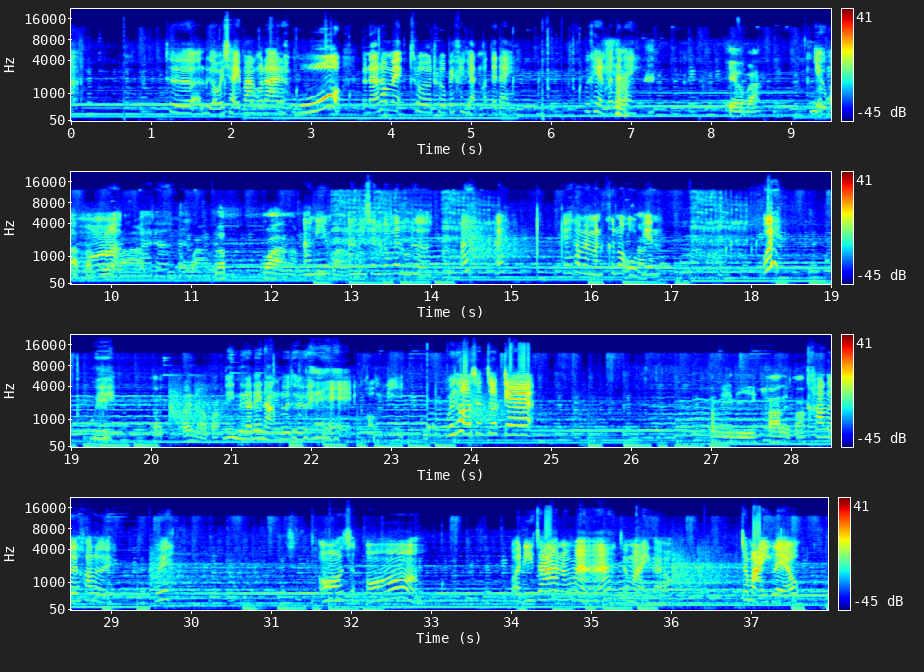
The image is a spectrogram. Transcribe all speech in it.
เธอเหลือไว้ใช้บ้างก็ได้นะโอ้โหเดี๋ยวนะทำไมเธอเธอไปขยันมาแต่ใดไปขยันมาแต่ใด เจอปะเยอะตัมาดแบบที่แบบกว่าบ้าเธอตรงวางแล้วกว้างอะอันนี้กว้างอันนี้ฉันก็ไม่รู้เธอ เอ้ยเอ๊ะเอ๊ะทำไมมันขึ้นว่าโอเพนอุ้ยอุ้ยได้ได้เนื้อปะได้เนื้อได้หนังด้วยเธอแฮ่ของดีอุ้ยเธอฉันเจอแกะทำไงดีฆ่าเลยปะฆ่าเลยฆ่าเลยอุ้ยอ๋อฉันอ๋อสวัสดีจ้าน้องหมาเจอหมาอีกแล้วเจอหมาอีกแล้ว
